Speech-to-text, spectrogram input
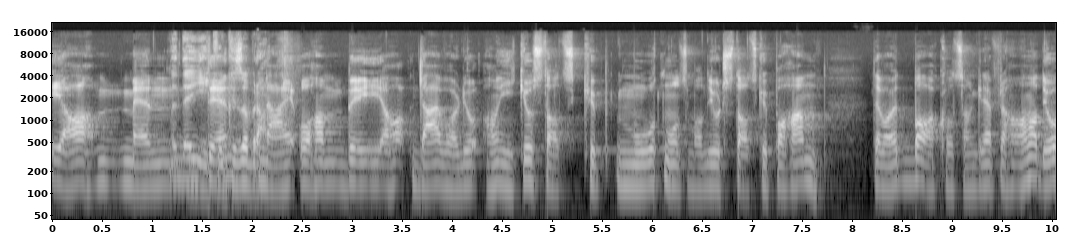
Ja, men Det gikk jo ikke så bra. Nei, og han, ja, der var det jo, han gikk jo statskupp mot noen som hadde gjort statskupp på han. Det var jo et bakholdsangrep. fra Han Han hadde jo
